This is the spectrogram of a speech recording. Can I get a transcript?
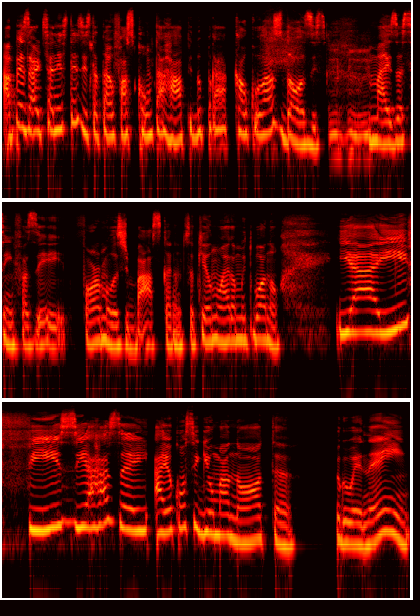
Apesar de ser anestesista, tá? Eu faço conta rápido pra calcular as doses. uhum. Mas assim, fazer fórmulas de Bhaskara, não sei o que, eu não era muito boa, não. E aí fiz e arrasei. Aí eu consegui uma nota pro Enem,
